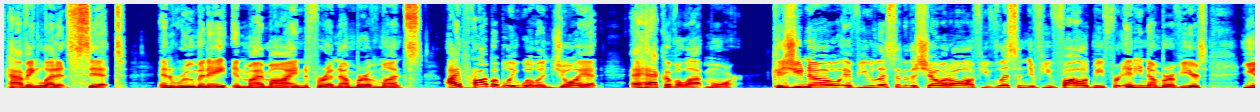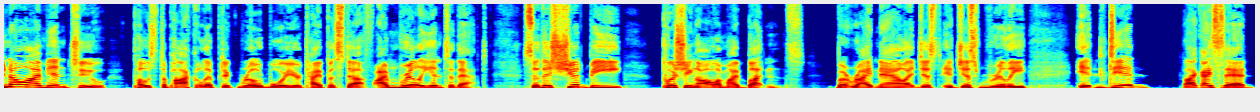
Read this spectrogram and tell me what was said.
having let it sit and ruminate in my mind for a number of months, I probably will enjoy it a heck of a lot more. Because you know, if you listen to the show at all, if you've listened, if you've followed me for any number of years, you know I'm into post apocalyptic road warrior type of stuff. I'm really into that. So this should be pushing all of my buttons. But right now, it just, it just really, it did, like I said,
